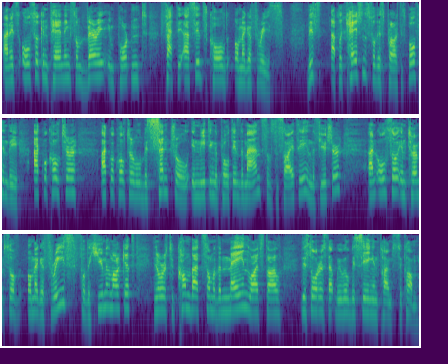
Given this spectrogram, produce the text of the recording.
and it's also containing some very important fatty acids called omega 3s. This applications for this product is both in the aquaculture. Aquaculture will be central in meeting the protein demands of society in the future, and also in terms of omega 3s for the human market in order to combat some of the main lifestyle disorders that we will be seeing in times to come.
